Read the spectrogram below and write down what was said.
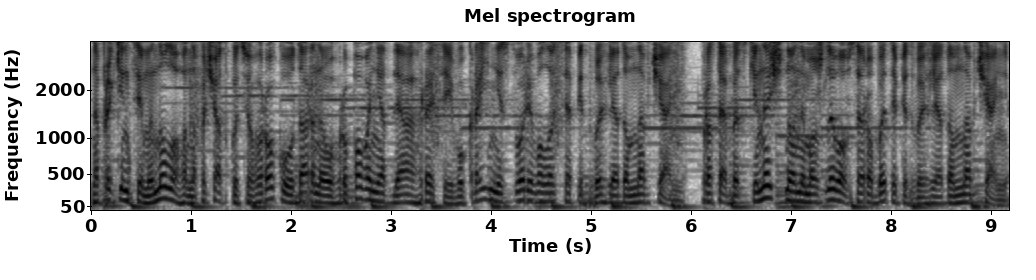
Наприкінці минулого, на початку цього року, ударне угруповання для агресії в Україні створювалося під виглядом навчань. Проте безкінечно неможливо все робити під виглядом навчань.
